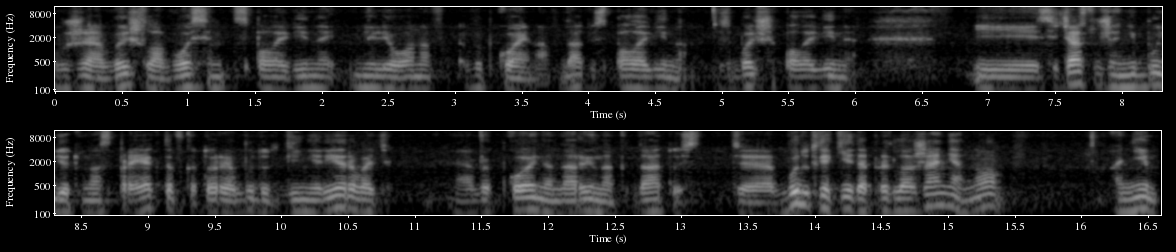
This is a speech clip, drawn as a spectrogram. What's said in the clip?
уже вышло 8,5 миллионов вебкоинов, да, то есть половина, то есть больше половины. И сейчас уже не будет у нас проектов, которые будут генерировать э, вебкоины на рынок, да, то есть э, будут какие-то предложения, но они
